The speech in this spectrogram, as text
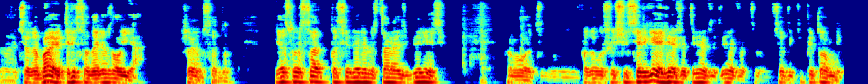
э, Чернобаев, 300 нарезал я в своем саду. Я свой сад по последнее время стараюсь беречь. Вот. Потому что еще Сергей режет, режет, режет. Все-таки питомник.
